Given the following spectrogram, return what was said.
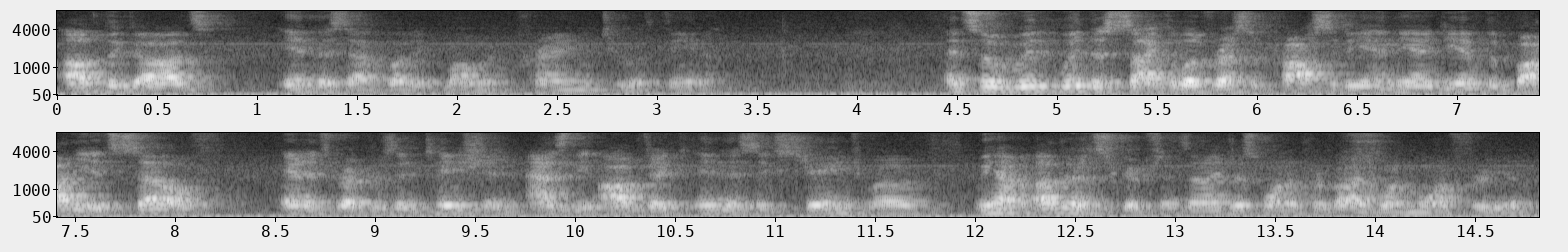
of the gods in this athletic moment, praying to Athena. And so with, with the cycle of reciprocity and the idea of the body itself and its representation as the object in this exchange mode, we have other inscriptions, and I just want to provide one more for you.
